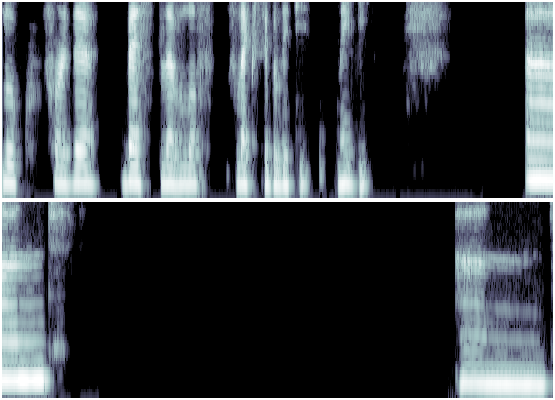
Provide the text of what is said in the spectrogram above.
look for the best level of flexibility, maybe. And and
